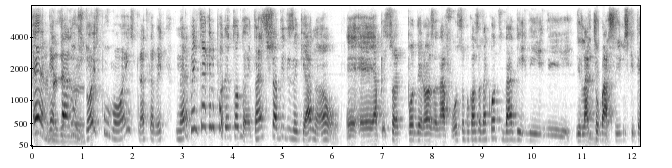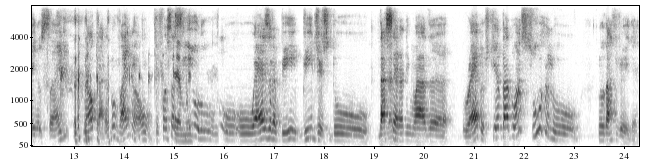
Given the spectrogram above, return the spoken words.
É, metade, os dois pulmões, praticamente. Não era pra ele ter aquele poder todo, não. Então, essa história de dizer que, ah, não, é, é, a pessoa é poderosa na força por causa da quantidade de, de, de, de lactobacilos que tem no sangue. Não, cara, não vai, não. Se fosse é assim, muito... o, o, o Ezra B. Bridges do, da série animada Rebels tinha dado uma surra no, no Darth Vader.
